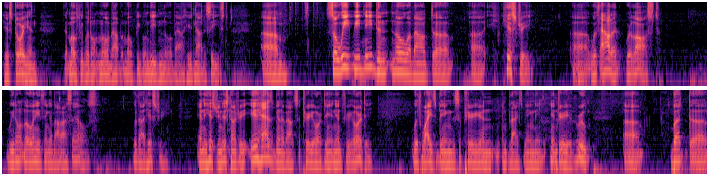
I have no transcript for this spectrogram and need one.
historian that most people don't know about, but most people need to know about. He's now deceased. Um, so we, we need to know about uh, uh, history. Uh, without it, we're lost. We don't know anything about ourselves without history. And the history in this country, it has been about superiority and inferiority, with whites being the superior and, and blacks being the inferior group. Uh, but uh,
